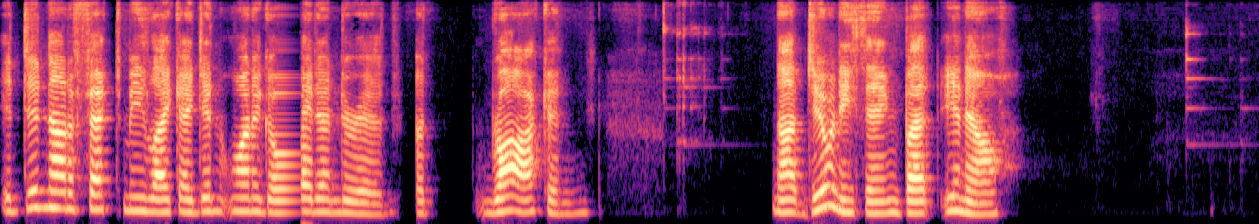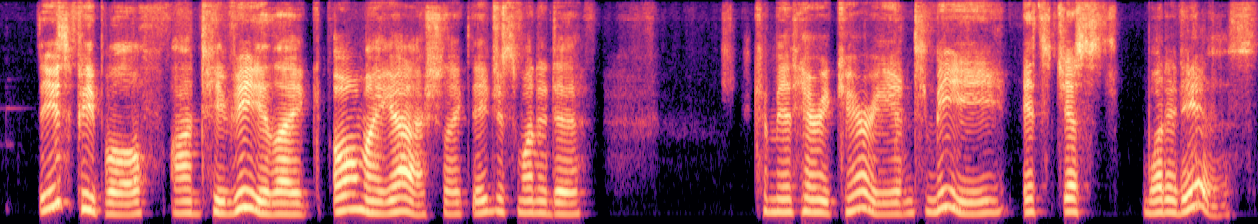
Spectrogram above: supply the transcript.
it did not affect me like I didn't want to go right under a, a rock and not do anything. But, you know, these people on TV, like, oh my gosh, like they just wanted to commit hari-kari. And to me, it's just what it is.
